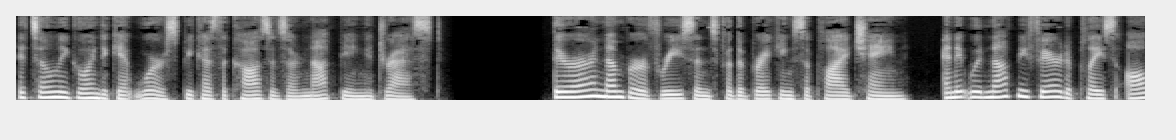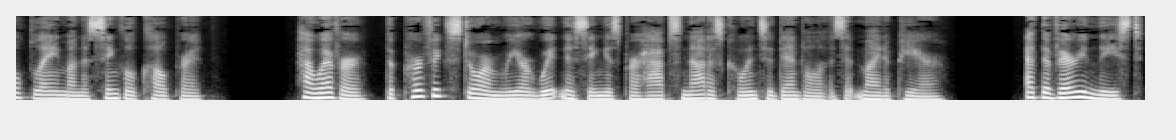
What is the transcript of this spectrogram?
it's only going to get worse because the causes are not being addressed. There are a number of reasons for the breaking supply chain, and it would not be fair to place all blame on a single culprit. However, the perfect storm we are witnessing is perhaps not as coincidental as it might appear. At the very least,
